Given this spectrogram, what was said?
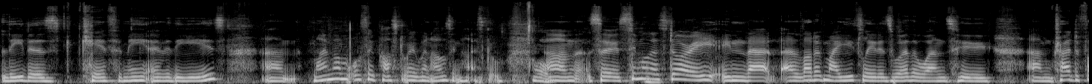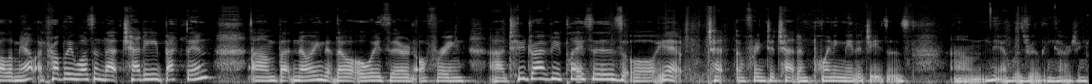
leaders care for me over the years. Um, my mum also passed away when I was in high school. Oh. Um, so, similar story in that a lot of my youth leaders were the ones who um, tried to follow me up. I probably wasn't that chatty back then, um, but knowing that they were always there and offering uh, to drive me places or, yeah, chat, offering to chat and pointing me to Jesus, um, yeah, was really encouraging.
